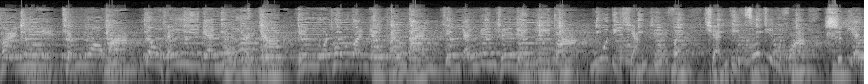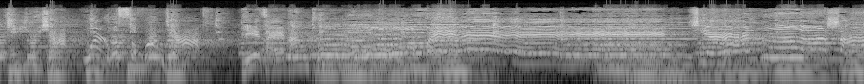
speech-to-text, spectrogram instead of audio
劝你听我话摇身一变女儿家绫罗绸缎任穿戴金盏人钗任一抓我的香脂粉天地紫金花吃遍鸡鱼虾玩乐似皇家别再当土匪险恶杀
